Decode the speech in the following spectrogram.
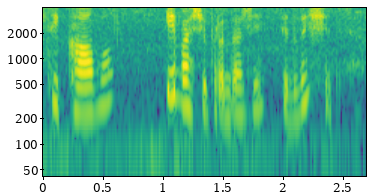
цікаво, і ваші продажі підвищаться.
